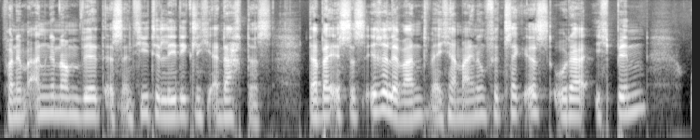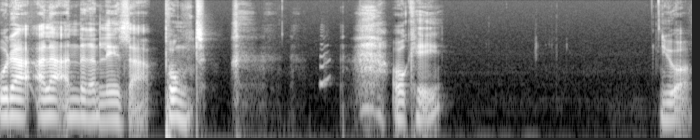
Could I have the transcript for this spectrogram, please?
Von dem angenommen wird, es enthielt lediglich Erdachtes. Dabei ist es irrelevant, welcher Meinung Fitzek ist oder ich bin oder alle anderen Leser. Punkt. okay. Ja,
